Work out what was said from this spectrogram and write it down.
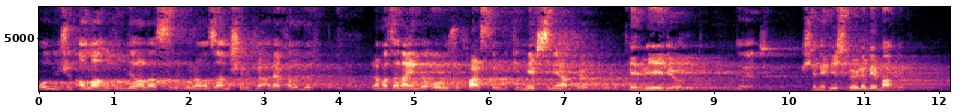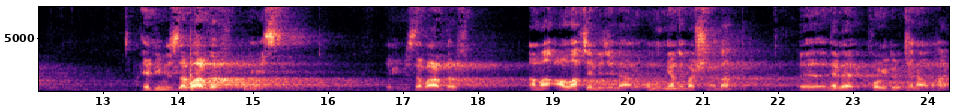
Onun için Allah-u Zülcelal'a sırrı bu Ramazan-ı Şerif'le alakalıdır. Ramazan ayında orucu farz ki nefsini yapıyor? Terbiye ediyor. Evet. İşte nefis böyle bir mahluk. Hepimizde vardır nefis. Hepimizde vardır. Ama Allah Celle Celaluhu onun yanı başına da e, ne ver koydu Cenab-ı Hak?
